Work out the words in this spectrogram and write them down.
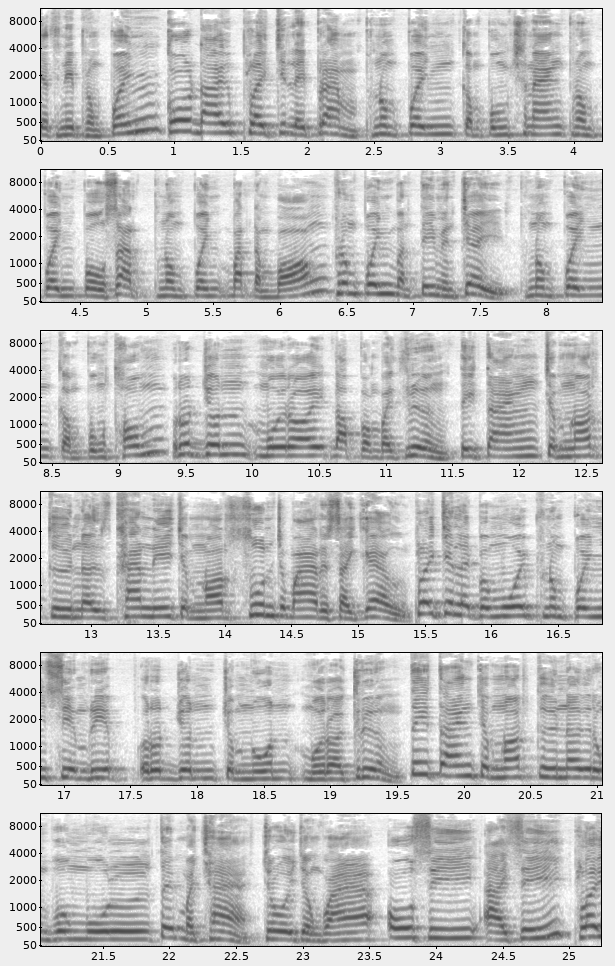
ជធានីភ្នំពេញគោលដៅផ្លូវជាតិលេខ5ភ្នំពេញកំពង់ឆ្នាំងភ្នំពេញពោធិ៍សាត់ភ្នំពេញបាត់ដំបងភ្នំពេញបន្ទាយមានជ័យភ្នំពេញកំពង់ធំរថយន្ត118គ្រឿងទីតាំងចំណតគឺនៅស្ថានីយ៍ចំណតសួនច្បាររិស័យកែវផ្លូវជាតិលេខ6ភ្នំពេញសៀមរាបរថយន្តចំនួន100គ្រឿងទីតាំងចំណតគឺនៅរង្វង់មូលទេពមច្ឆាជ្រោយចង្វា OCIC ផ្លូវ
